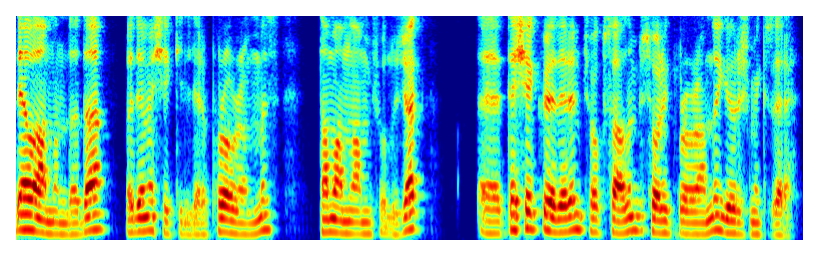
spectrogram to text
devamında da ödeme şekilleri programımız tamamlanmış olacak. Ee, teşekkür ederim. Çok sağ olun. Bir sonraki programda görüşmek üzere.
